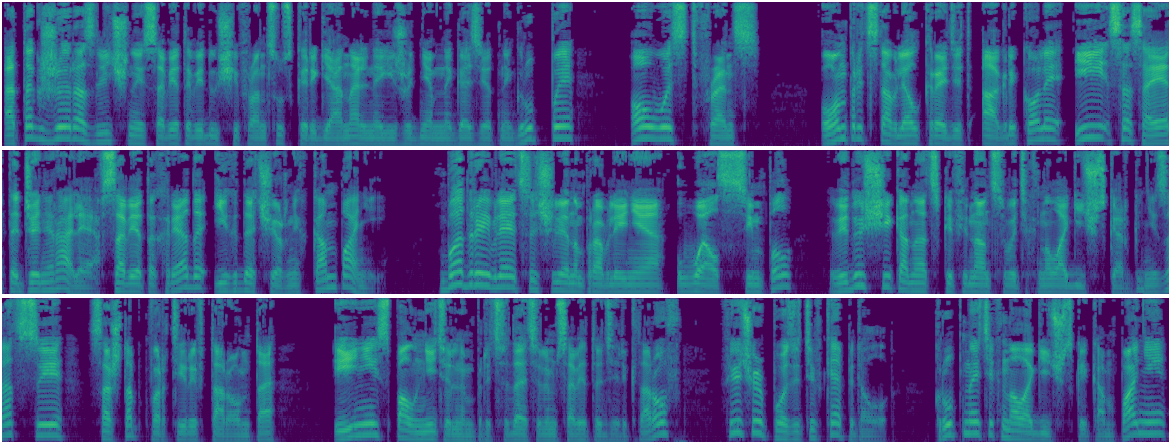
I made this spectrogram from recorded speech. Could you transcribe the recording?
а также различные советы ведущей французской региональной ежедневной газетной группы Ouest France он представлял Credit Agricole и Societe Generale в советах ряда их дочерних компаний. Бадра является членом правления Wells Simple, ведущей канадской финансово-технологической организации со штаб-квартирой в Торонто, и неисполнительным председателем совета директоров Future Positive Capital, крупной технологической компании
